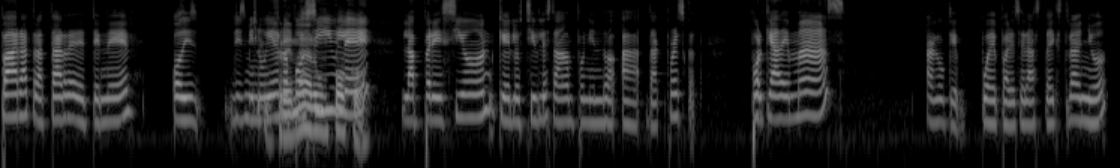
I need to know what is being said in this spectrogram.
para tratar de detener o disminuir lo posible la presión que los Chiefs le estaban poniendo a Dak Prescott. Porque además, algo que puede parecer hasta extraño,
